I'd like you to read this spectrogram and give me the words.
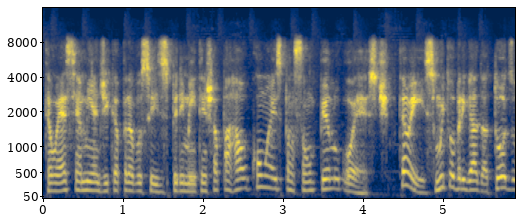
Então essa é a minha dica para vocês. Experimentem Chaparral com a expansão pelo Oeste. Então é isso. Muito obrigado a todos.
